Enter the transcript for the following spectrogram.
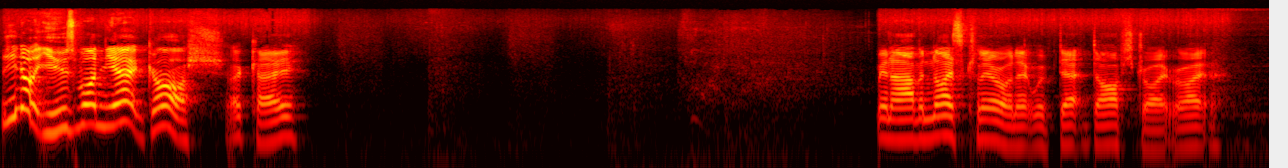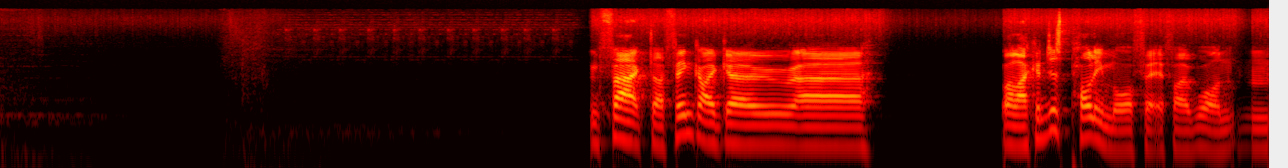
Has he not use one yet? Gosh. Okay. I mean, I have a nice clear on it with De Dark Strike, right? In fact, I think I go. Uh, well, I can just polymorph it if I want. Hmm.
